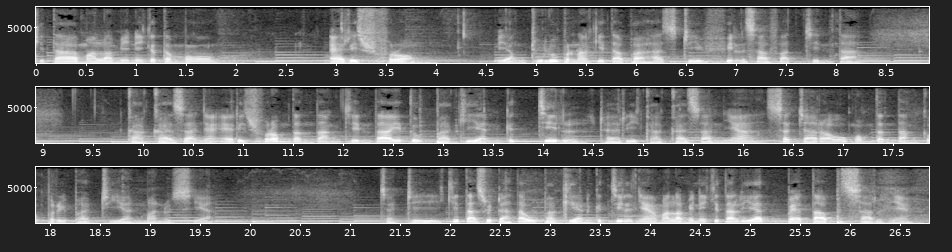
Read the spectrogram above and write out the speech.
Kita malam ini ketemu Erich Fromm yang dulu pernah kita bahas di filsafat cinta. Gagasannya Erich Fromm tentang cinta itu bagian kecil dari gagasannya secara umum tentang kepribadian manusia. Jadi kita sudah tahu bagian kecilnya. Malam ini kita lihat peta besarnya.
